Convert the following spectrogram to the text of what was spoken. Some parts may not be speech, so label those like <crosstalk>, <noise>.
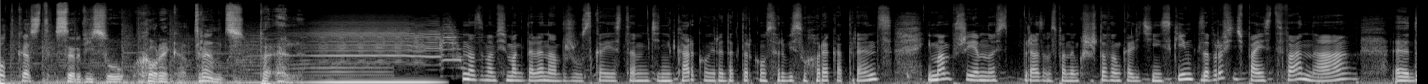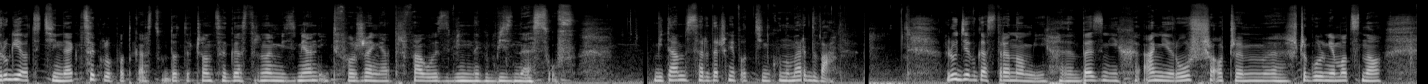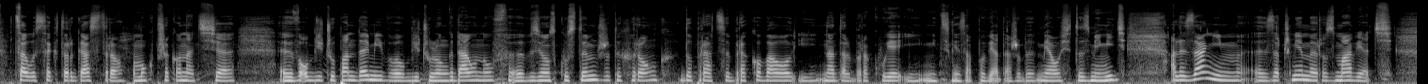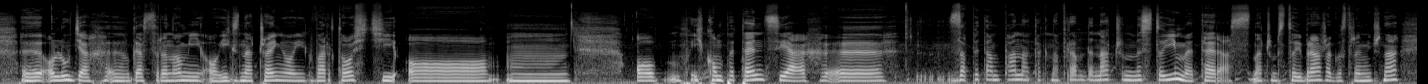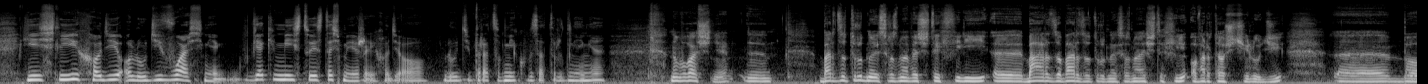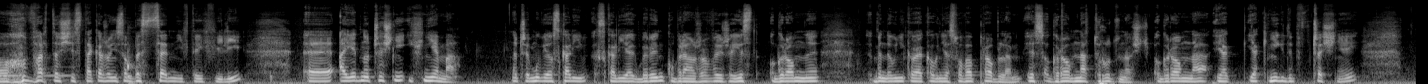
Podcast serwisu chorekatrends.pl Nazywam się Magdalena Brzuska, jestem dziennikarką i redaktorką serwisu Choreka Trends i mam przyjemność razem z panem Krzysztofem Kalicińskim zaprosić państwa na e, drugi odcinek cyklu podcastów dotyczących gastronomii zmian i tworzenia trwałych zwinnych biznesów. Witam serdecznie w odcinku numer dwa. Ludzie w gastronomii, bez nich ani rusz, o czym szczególnie mocno cały sektor gastro mógł przekonać się w obliczu pandemii, w obliczu lockdownów, w związku z tym, że tych rąk do pracy brakowało i nadal brakuje i nic nie zapowiada, żeby miało się to zmienić. Ale zanim zaczniemy rozmawiać e, o ludziach w gastronomii, o ich znaczeniu, o ich wartości, o, mm, o ich kompetencjach, e, zapytam pana tak naprawdę, na czym my stoimy teraz, na czym stoi branża gastronomiczna, jeśli chodzi o ludzi właśnie. W jakim miejscu jesteśmy, jeżeli chodzi o ludzi, pracowników, zatrudnienie? No właśnie. Y, bardzo trudno jest rozmawiać w tej chwili, y, bardzo, bardzo trudno jest rozmawiać w tej chwili o wartości ludzi, y, bo <laughs> wartość jest taka, że oni są bezcenni w tej chwili, a jednocześnie ich nie ma. Znaczy mówię o skali, skali jakby rynku branżowej, że jest ogromny, będę unikał jak ognia słowa problem, jest ogromna trudność, ogromna jak, jak nigdy wcześniej,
